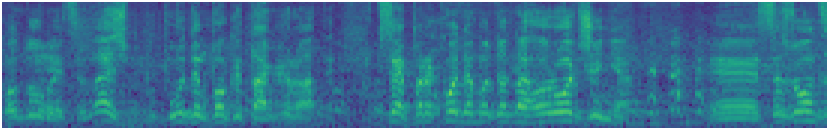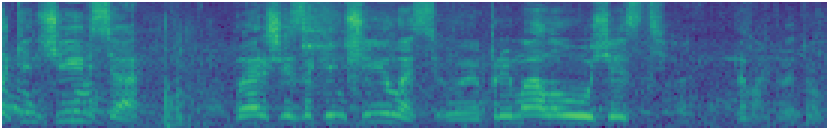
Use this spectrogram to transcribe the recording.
Подобається. Значить, будемо поки так грати. Все, переходимо до нагородження. Сезон закінчився. Перший закінчилась. Е, Приймало участь. Давай, давай трохи.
